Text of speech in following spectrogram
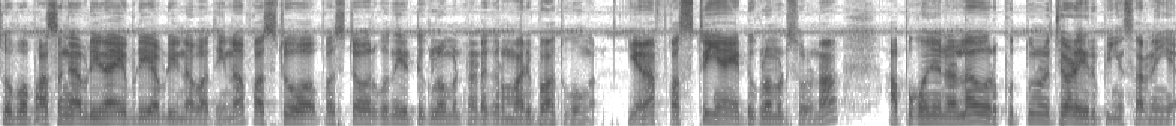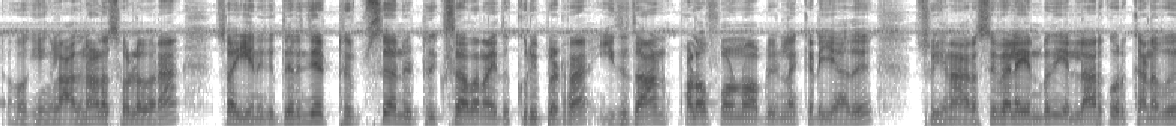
ஸோ இப்போ பசங்க அப்படின்னா எப்படி அப்படின்னா பார்த்தீங்கன்னா ஃபஸ்ட்டு ஃபஸ்ட் அவருக்கு வந்து எட்டு கிலோமீட்டர் நடக்கிற மாதிரி பார்த்துக்கோங்க. ஏன்னா ஃபஸ்ட்டு ஏன் எட்டு கிலோமீட்டர் சொல்லணும்னா அப்போ கொஞ்சம் நல்லா ஒரு புத்துணர்ச்சியோடு இருப்பீங்க சார் நீங்கள் ஓகேங்களா அதனால் சொல்ல வரேன். ஸோ எனக்கு தெரிஞ்ச ட்ரிப்ஸ் அண்ட் ட்ரிக்ஸாக தான் நான் இது குறிப்பிடுறேன். இதுதான் ஃபாலோ பண்ணணும் அப்படின்லாம் கிடையாது. ஸோ ஏன்னா அரசு வேலை என்பது எல்லாருக்கும் ஒரு கனவு.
